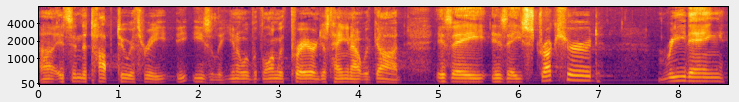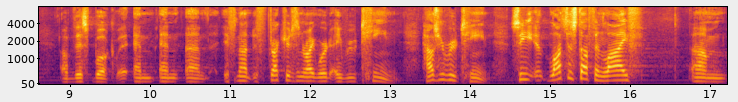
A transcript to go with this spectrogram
Uh, it's in the top two or three e- easily, you know, with, along with prayer and just hanging out with God, is a, is a structured reading of this book, and, and um, if not, if structured isn't the right word, a routine. How's your routine? See, lots of stuff in life um,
